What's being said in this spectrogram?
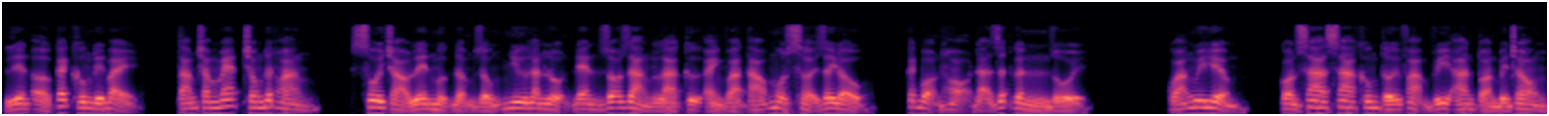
Liền ở cách không đến bảy, tám trăm mét trong đất hoang sôi trào lên mực đậm giống như lăn lộn đen, rõ ràng là cự ảnh và táo một sợi dây đầu, cách bọn họ đã rất gần rồi. Quá nguy hiểm, còn xa xa không tới phạm vi an toàn bên trong.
